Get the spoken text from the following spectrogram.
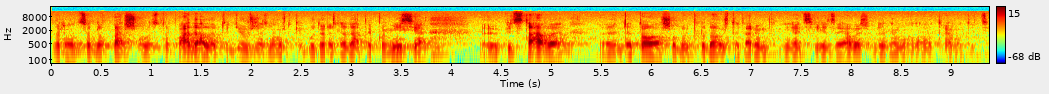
звернутися до 1 листопада, але тоді вже знову ж таки буде розглядати комісія е, підстави е, для того, щоб продовжити термін подання цієї заяви, щоб людина могла отримати ці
